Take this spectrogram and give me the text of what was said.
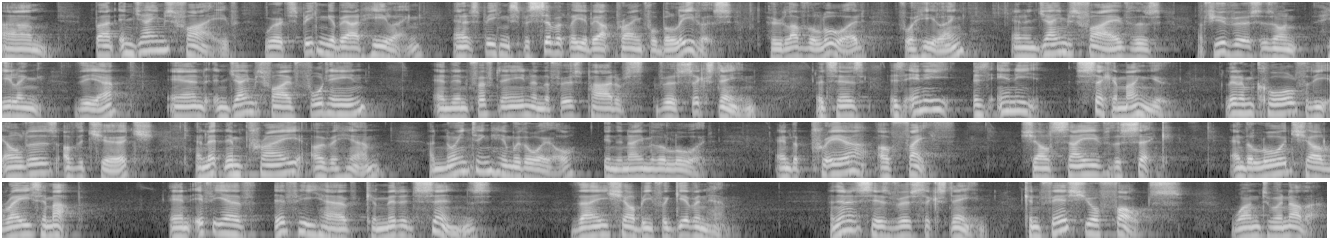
Um, but in James 5, where it's speaking about healing, and it's speaking specifically about praying for believers who love the Lord for healing. And in James 5, there's a few verses on healing there. And in James 5 14 and then 15 and the first part of verse 16, it says, Is any, is any sick among you? Let him call for the elders of the church and let them pray over him, anointing him with oil in the name of the Lord. And the prayer of faith shall save the sick, and the Lord shall raise him up. And if he have, if he have committed sins, they shall be forgiven him. And then it says, verse 16, confess your faults one to another.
